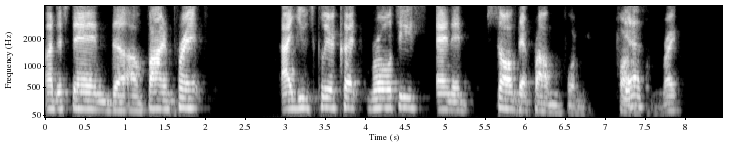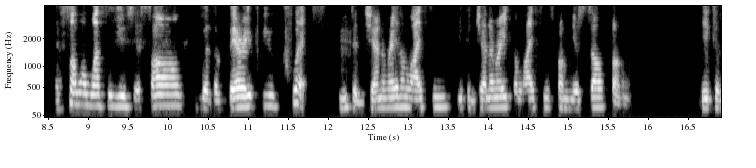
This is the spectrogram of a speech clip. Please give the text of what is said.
understand the um, fine print. I use clear cut royalties and it solves that problem for me. Yes. Me, right. If someone wants to use your song with a very few clicks, you can generate a license. You can generate the license from your cell phone. You can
